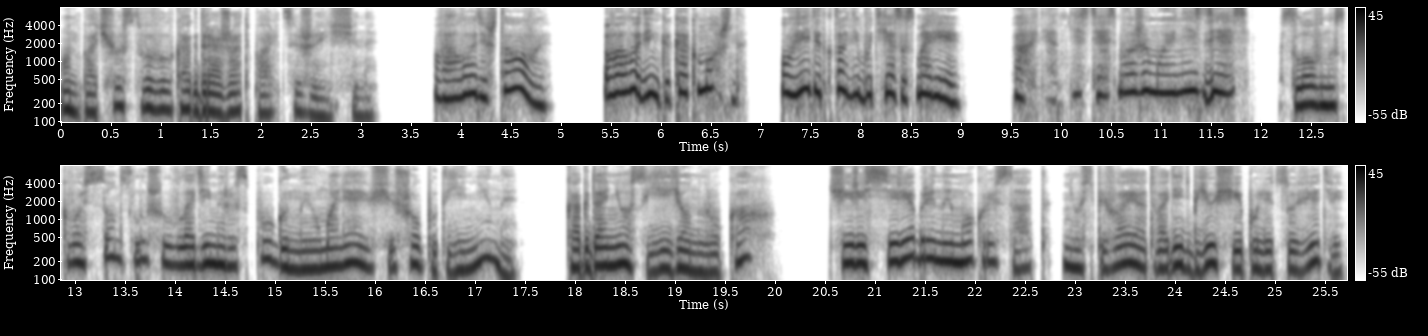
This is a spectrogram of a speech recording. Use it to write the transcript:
Он почувствовал, как дрожат пальцы женщины. «Володя, что вы? Володенька, как можно? Увидит кто-нибудь Иисус Мария? Ах, нет, не здесь, боже мой, не здесь!» Словно сквозь сон слышал Владимир испуганный, умоляющий шепот Янины, когда нес ее на руках через серебряный мокрый сад, не успевая отводить бьющие по лицу ветви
